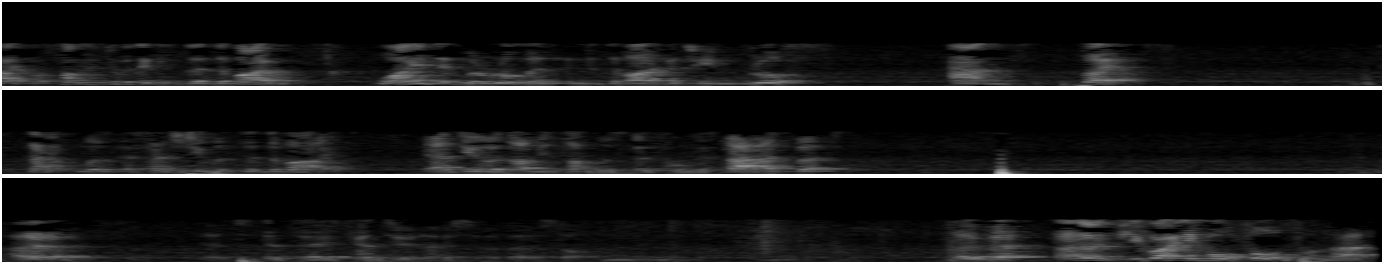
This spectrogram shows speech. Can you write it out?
That got something to do with it because the divide. Why is it marumas in the divide between Rus and Boaz? That was essentially was the divide. Yeah, you know, I mean, something was good, something was bad, but I don't know. It's, it's today's ten two now, so I better stop. So, but I don't know if you've got any more thoughts on that.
